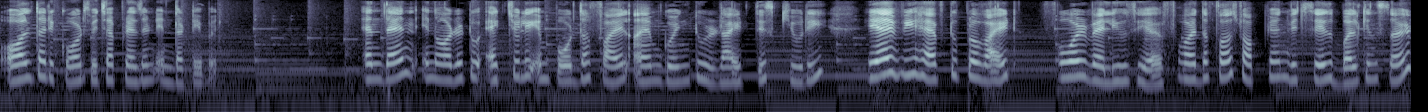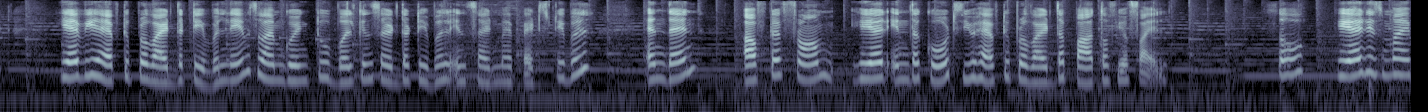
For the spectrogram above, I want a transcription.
all the records which are present in the table. And then in order to actually import the file, I am going to write this query. Here we have to provide four values here. For the first option which says bulk insert, here we have to provide the table name. So I'm going to bulk insert the table inside my pets table. And then after from here in the quotes, you have to provide the path of your file. So here is my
